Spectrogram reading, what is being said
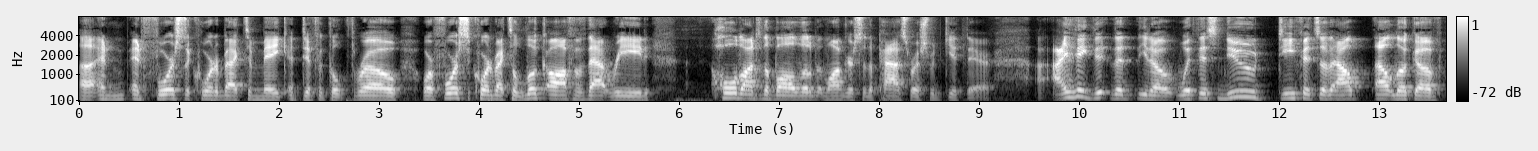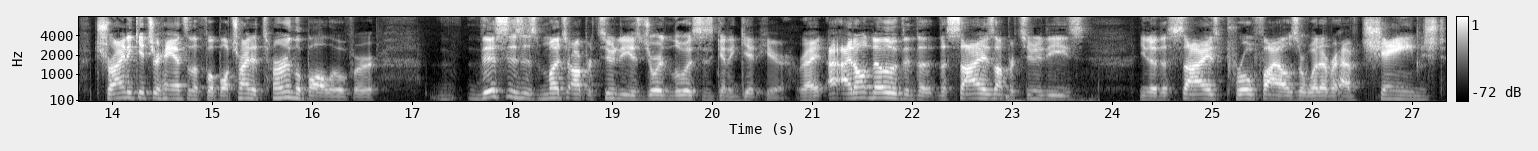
uh, and and force the quarterback to make a difficult throw or force the quarterback to look off of that read hold onto the ball a little bit longer so the pass rush would get there I think that, that, you know with this new defensive out, outlook of trying to get your hands on the football, trying to turn the ball over, this is as much opportunity as Jourdan Lewis is going to get here, right? I, I, don't know that the the size opportunities, you know, the size profiles or whatever have changed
